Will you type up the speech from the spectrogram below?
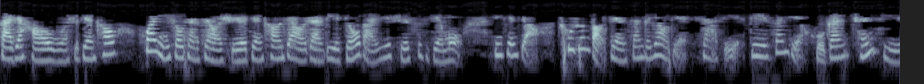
大家好，我是健康，欢迎收看四小时健康加油站第九百一十四期节目。今天讲初春保健三个要点，下集第三点护肝，晨起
